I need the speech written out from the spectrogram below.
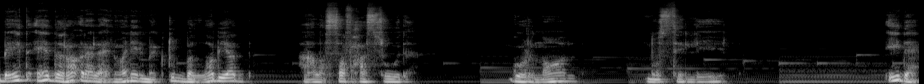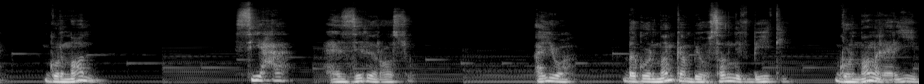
بقيت قادر أقرأ العنوان المكتوب بالأبيض على الصفحة السوداء جورنال نص الليل. إيه ده؟ جورنال؟ سيحة هزلي راسه. أيوة ده جورنال كان بيوصلني في بيتي. جورنال غريب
